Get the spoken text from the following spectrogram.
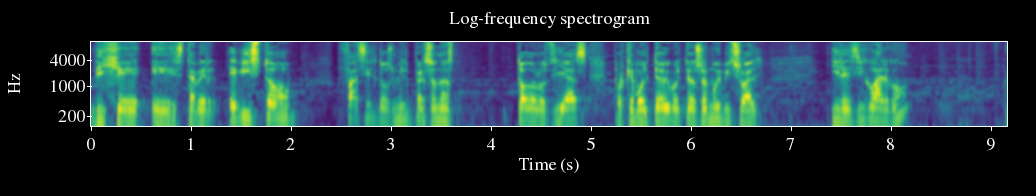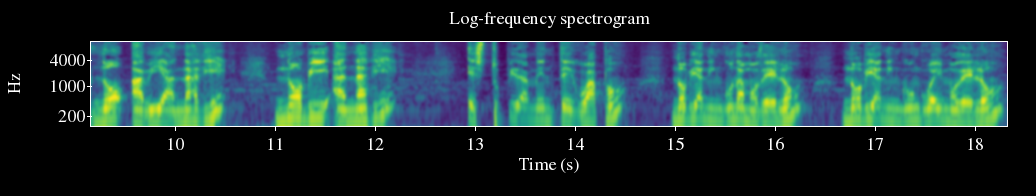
dije, este, a ver, he visto fácil dos mil personas todos los días porque volteo y volteo, soy muy visual. Y les digo algo, no había nadie, no vi a nadie estúpidamente guapo, no vi a ninguna modelo, no vi a ningún güey modelo,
